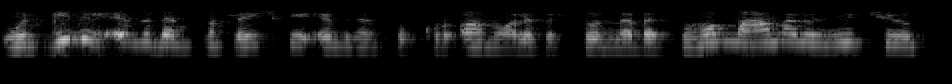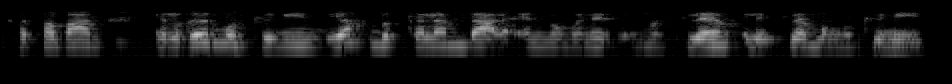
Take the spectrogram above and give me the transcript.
وتجيب ال evidence ما تلاقيش فيه evidence في القرآن ولا في السنة بس هم عملوا اليوتيوب. فطبعا الغير مسلمين بياخدوا الكلام ده على إنه من الإسلام الإسلام والمسلمين.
